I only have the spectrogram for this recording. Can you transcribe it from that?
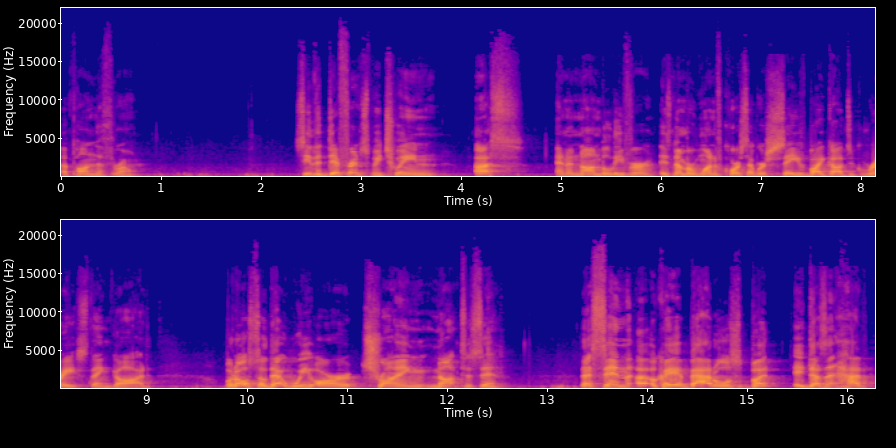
upon the throne. See, the difference between us and a non believer is number one, of course, that we're saved by God's grace, thank God, but also that we are trying not to sin. That sin, uh, okay, it battles, but it doesn't have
